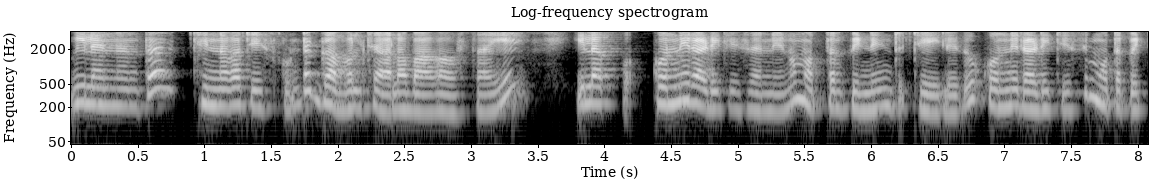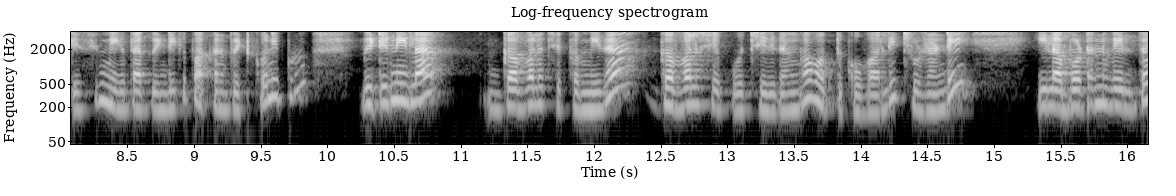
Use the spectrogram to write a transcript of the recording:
వీలైనంత చిన్నగా చేసుకుంటే గవ్వలు చాలా బాగా వస్తాయి. ఇలా కొన్ని రెడీ చేశాను నేను. మొత్తం పిండిని చేయలేదు. కొన్ని రెడీ చేసి మూత పెట్టేసి మిగతా పిండికి పక్కన పెట్టుకొని ఇప్పుడు వీటిని ఇలా గవ్వల చెక్క మీద గవ్వల షేప్ వచ్చే విధంగా ఒత్తుకోవాలి. చూడండి. ఇలా బొటన్ వెళ్తూ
